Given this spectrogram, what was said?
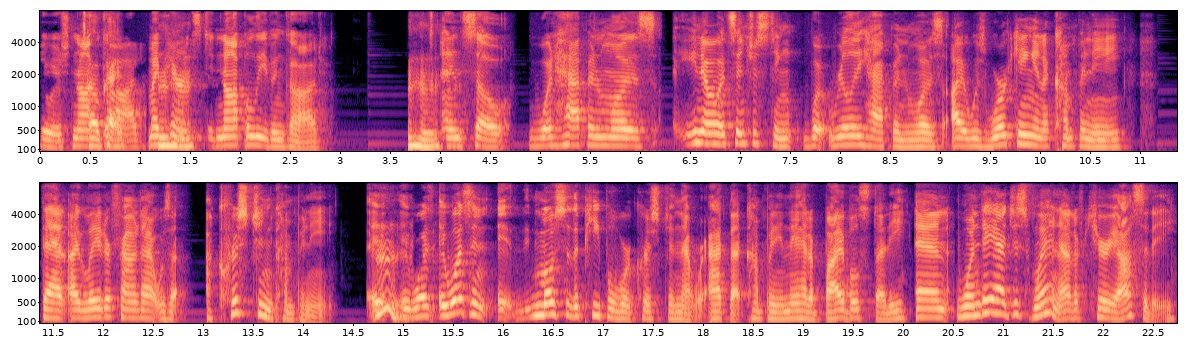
Jewish, not okay. God. My mm-hmm. parents did not believe in God. Mm-hmm. And so what happened was, you know, it's interesting. What really happened was I was working in a company that I later found out was a, a Christian company. It, mm. it, was it wasn't it, most of the people were christian that were at that company and they had a bible study and one day i just went out of curiosity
